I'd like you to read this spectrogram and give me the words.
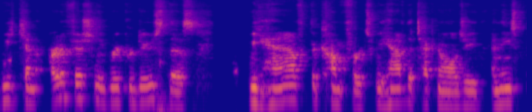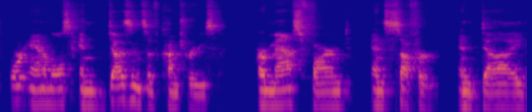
we can artificially reproduce this. We have the comforts, we have the technology, and these poor animals in dozens of countries are mass farmed and suffer and die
